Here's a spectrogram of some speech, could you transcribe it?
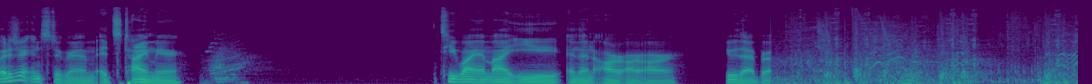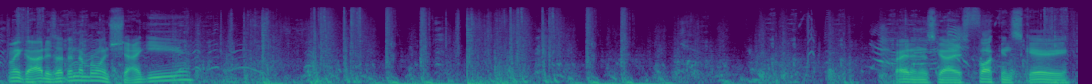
What is your Instagram? It's Tymie. T Y M I E and then R R R. Do that, bro. Oh my god, is that the number one Shaggy? Fighting this guy is fucking scary.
